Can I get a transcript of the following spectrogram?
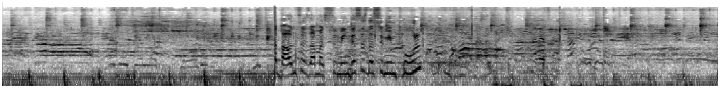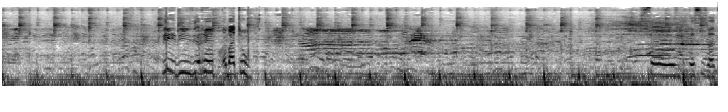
bouncers, I'm assuming. This is the swimming pool. Di, di, di, re, batho. So, this is what.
